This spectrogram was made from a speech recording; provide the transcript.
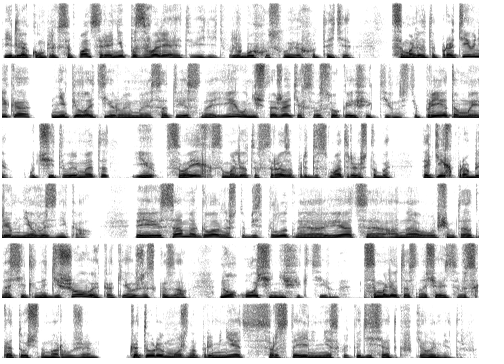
и для комплекса «Панцирь», они позволяют видеть в любых условиях вот эти самолеты противника, непилотируемые, соответственно, и уничтожать их с высокой эффективностью. При этом мы учитываем это и в своих самолетах сразу предусматриваем, чтобы таких проблем не возникало. И самое главное, что беспилотная авиация, она, в общем-то, относительно дешевая, как я уже сказал, но очень эффективная. Самолет оснащается высокоточным оружием, которое можно применять с расстояния несколько десятков километров.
